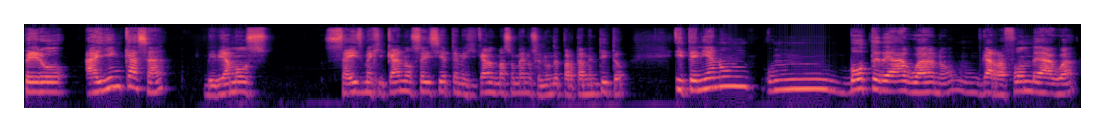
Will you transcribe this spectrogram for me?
Pero ahí en casa vivíamos seis mexicanos, seis, siete mexicanos más o menos en un departamentito y tenían un, un bote de agua, ¿no? Un garrafón de agua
